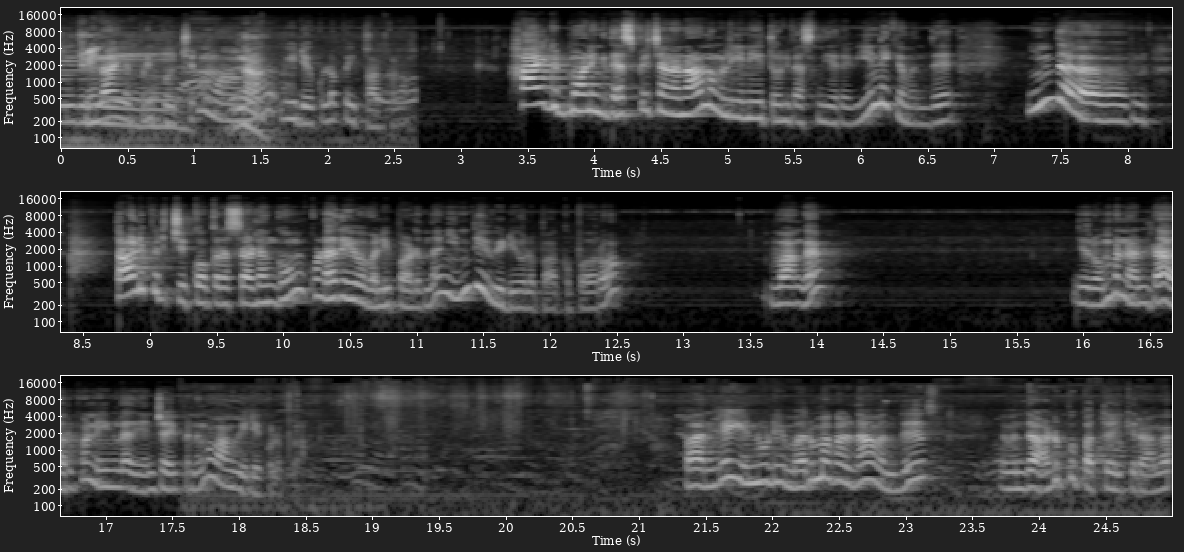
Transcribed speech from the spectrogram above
இந்த விழா எப்படி போச்சுன்னு வாங்க வீடியோக்குள்ளே போய் பார்க்கலாம். ஹாய் குட் மார்னிங் இது எஸ்பி சேனல் நான் உங்கள் இனிய தோழி வசந்தி ரவி. இன்றைக்கி வந்து இந்த தாலி பிரித்து கோக்கிற சடங்கும் குலதெய்வ வழிபாடும் தான் இந்த வீடியோவில் பார்க்க போகிறோம் வாங்க. இது ரொம்ப நல்லா இருக்கும். நீங்களும் அதை என்ஜாய் பண்ணுங்கள் வாங்க வீடியோ கொடுக்கலாம் பாருங்கள் என்னுடைய மருமகள் தான் வந்து வந்து அடுப்பு பற்ற வைக்கிறாங்க.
